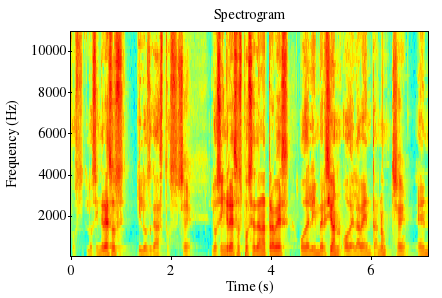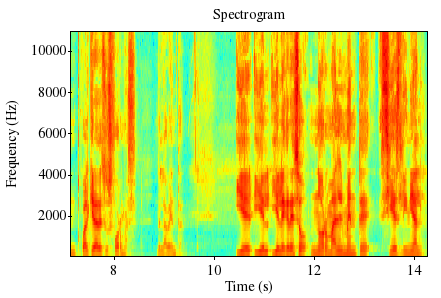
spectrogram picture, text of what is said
pues, los ingresos y los gastos. Sí. Los ingresos pues se dan a través o de la inversión o de la venta, ¿no? Sí. En cualquiera de sus formas de la venta. Y el, y el, y el egreso normalmente sí es lineal.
